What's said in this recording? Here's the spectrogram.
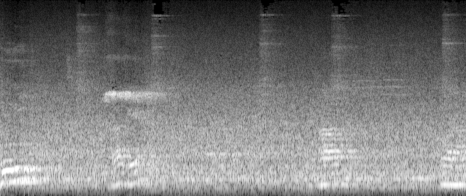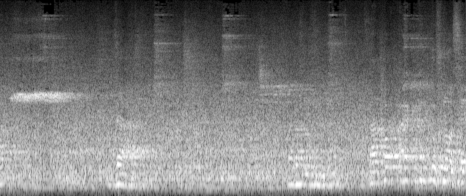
দুই ভাগে করা যায় তারপর আরেকটি প্রশ্ন আছে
